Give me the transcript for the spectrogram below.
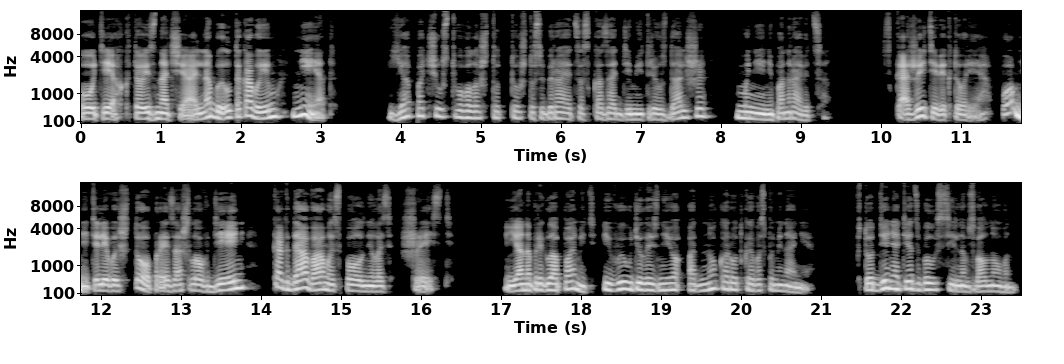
У тех, кто изначально был таковым, нет. Я почувствовала, что то, что собирается сказать Димитриус дальше, мне не понравится. Скажите, Виктория, помните ли вы, что произошло в день, когда вам исполнилось шесть? Я напрягла память и выудила из нее одно короткое воспоминание. В тот день отец был сильно взволнован.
